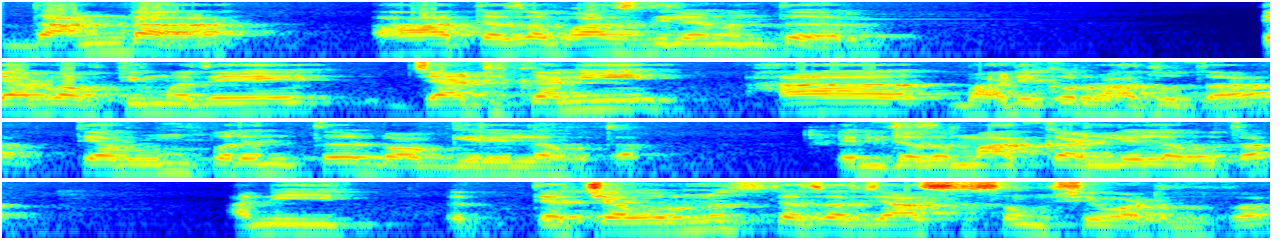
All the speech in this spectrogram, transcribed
दांडा हा त्याचा वास दिल्यानंतर त्या बाबतीमध्ये ज्या ठिकाणी हा भाडेकरू राहत होता त्या रूमपर्यंत डॉग गेलेला होता. त्यांनी त्याचा माग काढलेला होता. आणि त्याच्यावरूनच त्याचा जास्त संशय वाटत होता.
